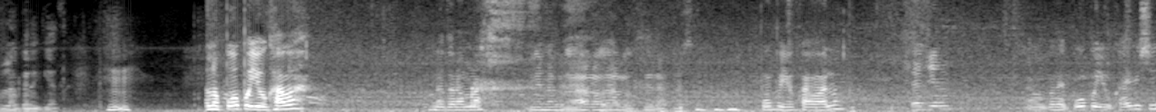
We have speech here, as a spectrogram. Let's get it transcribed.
ઓલા ઘરે ગયા હતા હાલો પોપૈયો ખાવા. નગર હમણાં. હાલો હાલો પોપૈયો ખાવા હાલો. બધા પોપૈયો ખાવી છે.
